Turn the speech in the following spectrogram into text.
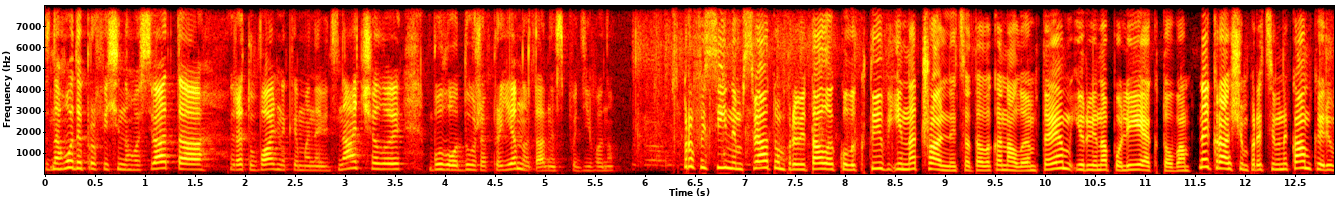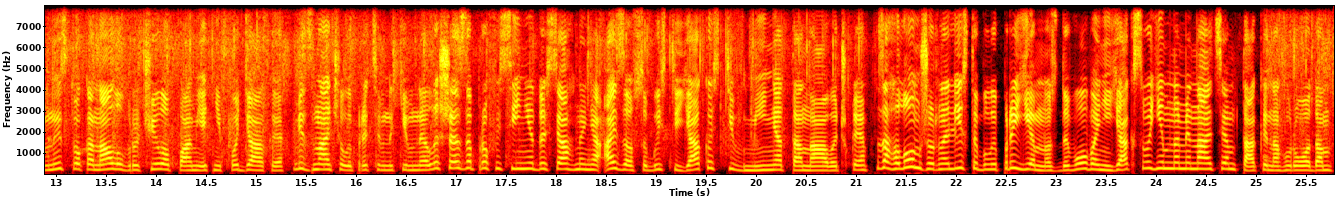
З нагоди професійного свята рятувальники мене відзначили. Було дуже приємно та несподівано. З професійним святом привітала колектив і начальниця телеканалу МТМ Ірина Полієктова. Найкращим працівникам керівництво каналу вручило пам'ятні подяки. Відзначили працівників не лише за професійні досягнення, а й за особисті якості, вміння та навички. Загалом журналісти були приємно здивовані як своїм номінаціям, так і нагородам.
